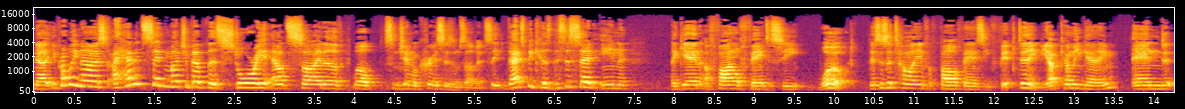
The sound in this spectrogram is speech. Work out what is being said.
Now, you probably noticed I haven't said much about the story outside of, well, some general criticisms of it. See, that's because this is set in, again, a Final Fantasy world. This is a tie-in for Final Fantasy 15, the upcoming game, and,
